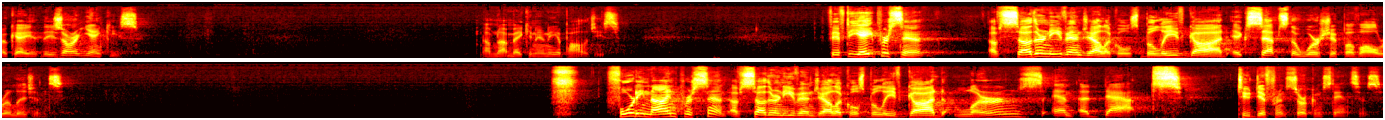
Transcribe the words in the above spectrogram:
Okay? These aren't Yankees. I'm not making any apologies. 58% of Southern evangelicals believe God accepts the worship of all religions. 49% of Southern evangelicals believe God learns and adapts to different circumstances.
